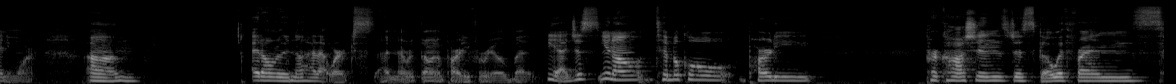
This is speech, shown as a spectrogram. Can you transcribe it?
anymore. Um, I don't really know how that works. I've never thrown a party for real, but yeah, just, you know, typical party precautions. Just go with friends,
